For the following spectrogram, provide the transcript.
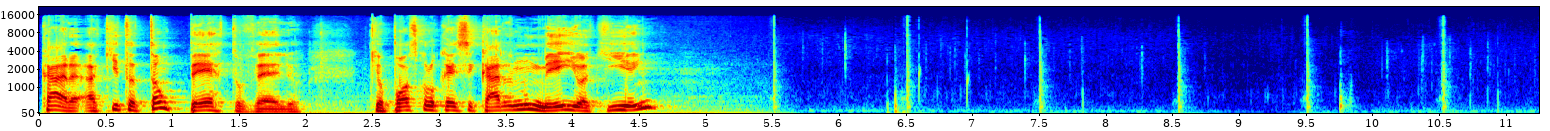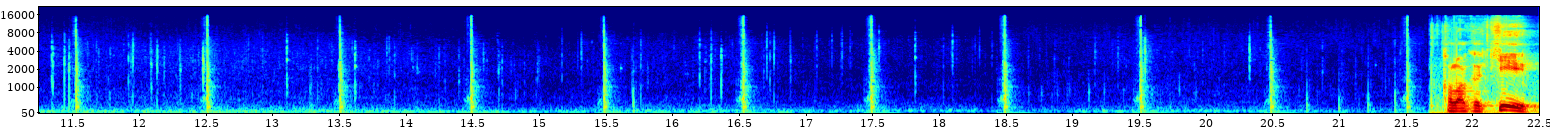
Cara, aqui tá tão perto, velho, que eu posso colocar esse cara no meio aqui, hein? Coloca aqui.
